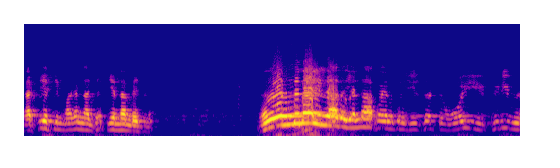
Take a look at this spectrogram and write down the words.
சத்தியத்தின் மகன் நான் சத்தியம் தான் பேசுறேன் ஒண்ணுமே இல்லாத எல்லா பயலுக்கும் இசட்டு ஒய் பிரிவு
